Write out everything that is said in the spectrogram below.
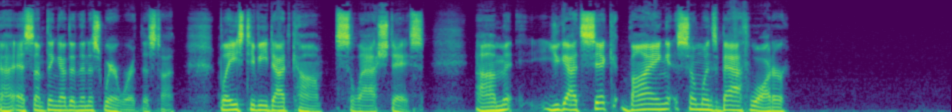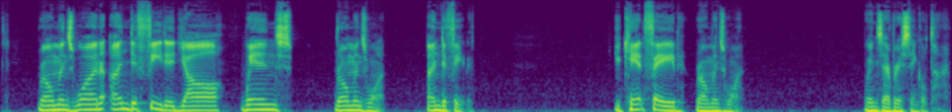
uh, as something other than a swear word this time. blazetv.com slash deace. Um, you got sick buying someone's bathwater. Romans 1, undefeated, y'all. Wins, Romans 1, undefeated. You can't fade Romans 1. Wins every single time.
